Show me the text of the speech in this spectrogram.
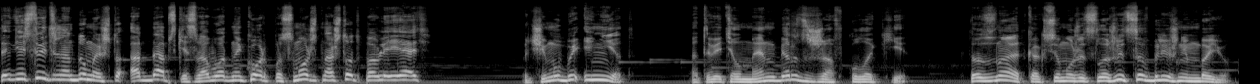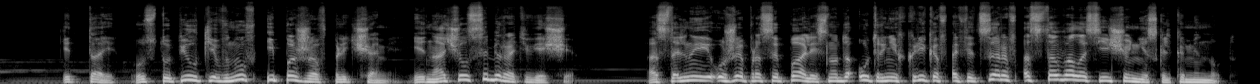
Ты действительно думаешь, что Аддабский свободный корпус может на что-то повлиять? Почему бы и нет? Ответил Менбер, сжав кулаки. Кто знает, как все может сложиться в ближнем бою. Китай уступил, кивнув и пожав плечами, и начал собирать вещи. Остальные уже просыпались, но до утренних криков офицеров оставалось еще несколько минут.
